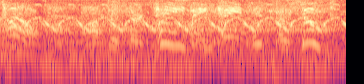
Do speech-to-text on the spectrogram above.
Tunnel. Officer T maintains his pursuit.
